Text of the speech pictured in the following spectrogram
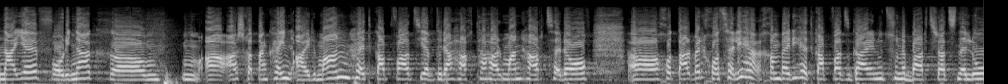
նաև օրինակ աշխատանքային այրման հետ կապված եւ դրա հաղթահարման հարցերով, խո տարբեր խոցելի խմբերի հետ կապված գայունությունը բարձրացնելու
